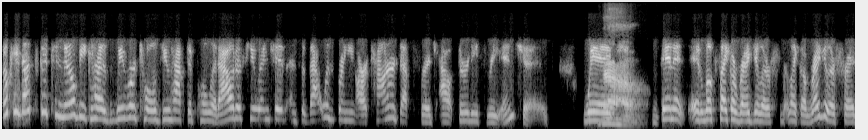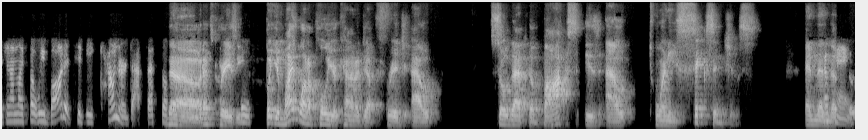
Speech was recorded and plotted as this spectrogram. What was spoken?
Okay, that's good to know because we were told you have to pull it out a few inches, and so that was bringing our counter depth fridge out 33 inches. Which No. then it, it looks like a regular like a regular fridge, and I'm like, but we bought it to be counter depth. That's the whole No, that's crazy. Is- But you might want to pull your counter depth fridge out so that the box is out 26 inches. And then Okay. the,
